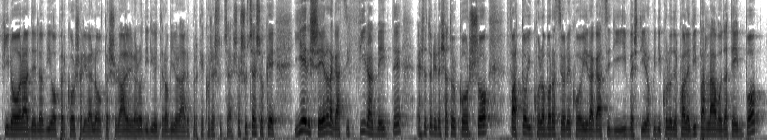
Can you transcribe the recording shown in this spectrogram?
finora del mio percorso a livello personale, a livello di diventerò milionario, perché cos'è successo? È successo che ieri sera ragazzi finalmente è stato rilasciato il corso fatto in collaborazione con i ragazzi di Investiro, quindi quello del quale vi parlavo da tempo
